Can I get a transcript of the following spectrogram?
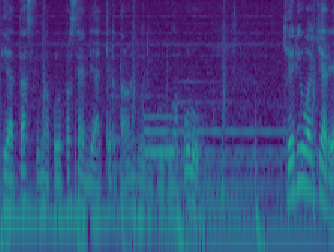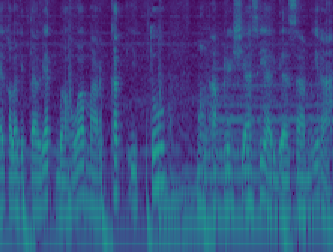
di atas 50% di akhir tahun 2020. Jadi wajar ya kalau kita lihat bahwa market itu mengapresiasi harga saham IRA.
